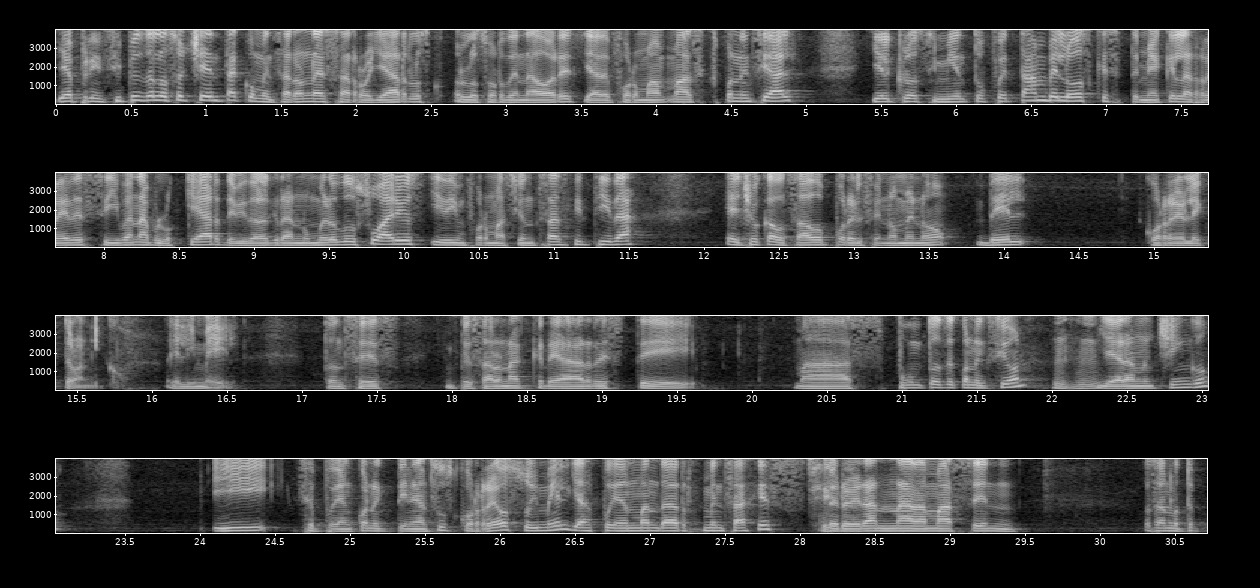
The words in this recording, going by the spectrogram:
Y a principios de los 80 comenzaron a desarrollar los, los ordenadores ya de forma más exponencial y el crecimiento fue tan veloz que se temía que las redes se iban a bloquear debido al gran número de usuarios y de información transmitida, hecho causado por el fenómeno del correo electrónico, el email. Entonces empezaron a crear este más puntos de conexión, ya eran un chingo. Y se podían conectar, tenían sus correos, su email, ya podían mandar mensajes, Sí. pero eran nada más en, o sea, no te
